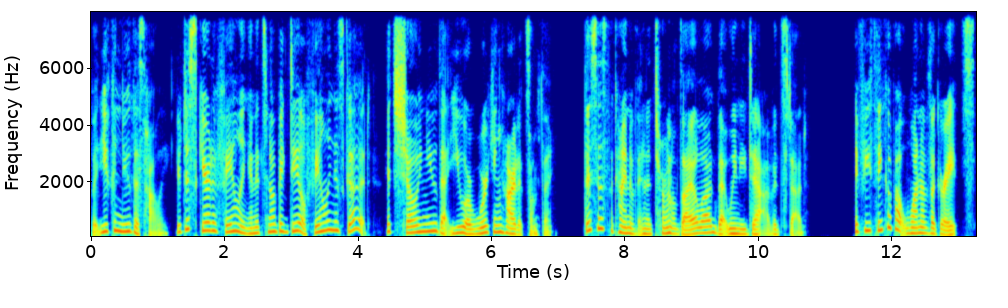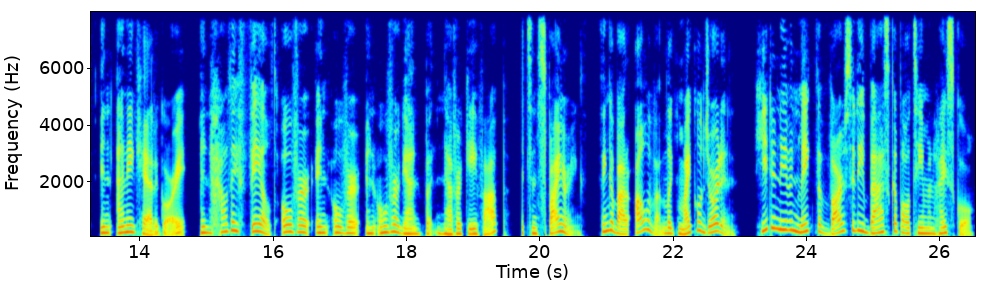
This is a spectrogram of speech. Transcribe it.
but you can do this, Holly. You're just scared of failing and it's no big deal. Failing is good. It's showing you that you are working hard at something. This is the kind of an internal dialogue that we need to have instead. If you think about one of the greats in any category and how they failed over and over and over again, but never gave up, it's inspiring. Think about all of them, like Michael Jordan. He didn't even make the varsity basketball team in high school.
